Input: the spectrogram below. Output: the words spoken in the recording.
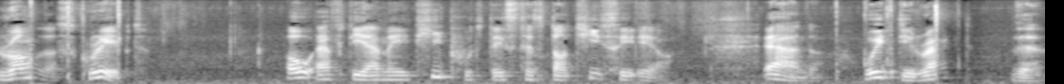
Run the script ofdma tput distance.tcl and we direct the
